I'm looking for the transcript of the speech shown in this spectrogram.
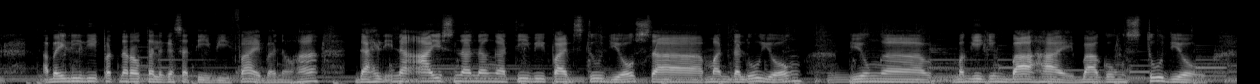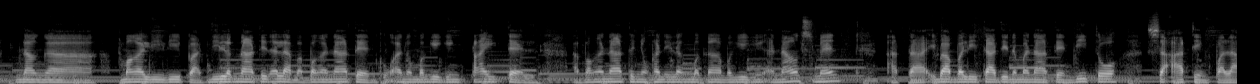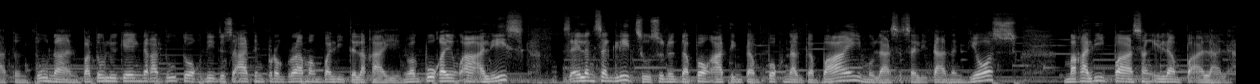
abay lilipat na raw talaga sa TV5 ano ha? Dahil inaayos na ng uh, ah, TV5 studio sa Mandaluyong yung uh, magiging bahay bagong studio ng uh, mga lilipat. Di lang natin alam, abangan natin kung anong magiging title. Abangan natin yung kanilang mga magiging announcement at uh, ibabalita din naman natin dito sa ating palatuntunan. Patuloy kayong nakatutok dito sa ating programang Balita Lakayin. Huwag po kayong aalis. Sa ilang saglit, susunod na po ang ating tampok na gabay mula sa salita ng Diyos makalipas ang ilang paalala.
